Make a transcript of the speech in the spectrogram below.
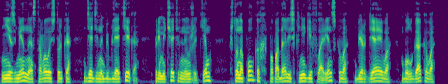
неизменной оставалась только дядина библиотека, примечательной уже тем, что на полках попадались книги Флоренского, Бердяева, Булгакова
